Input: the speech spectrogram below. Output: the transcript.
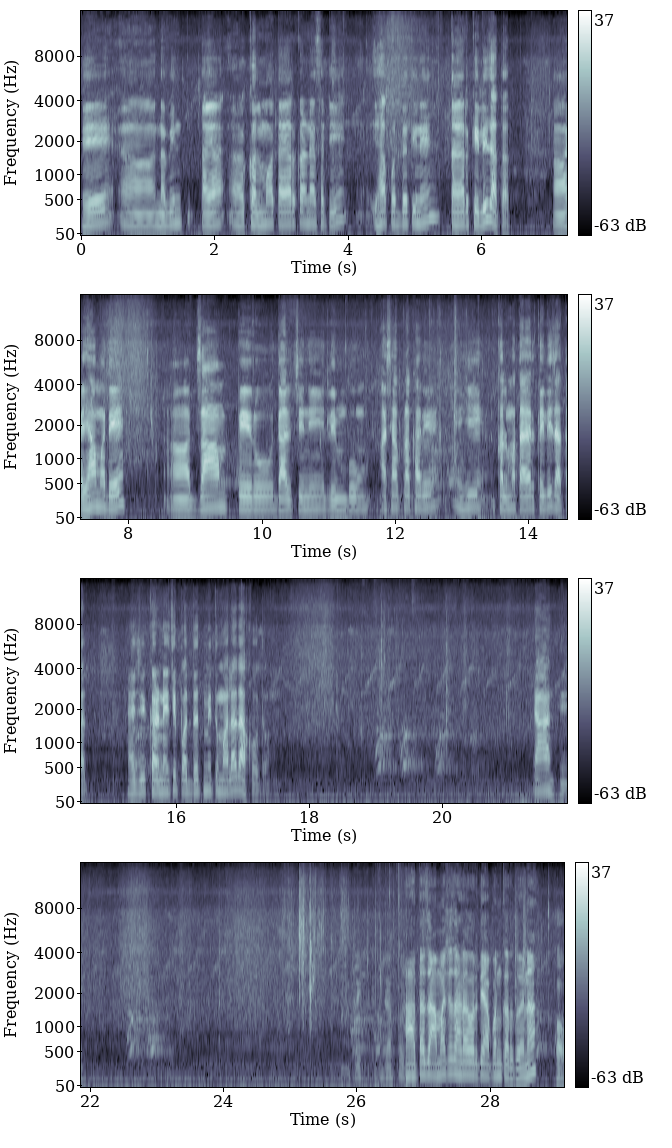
हे नवीन तया कलम कलमं तयार करण्यासाठी ह्या पद्धतीने तयार केली जातात. ह्यामध्ये जांब जाम पेरू दालचिनी लिंबू अशा प्रकारे ही कलमं तयार केली जातात. ह्याची करण्याची पद्धत मी तुम्हाला दाखवतो. दाखवतो. हा आता जामाच्या झाडावरती आपण करतोय ना? हो.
